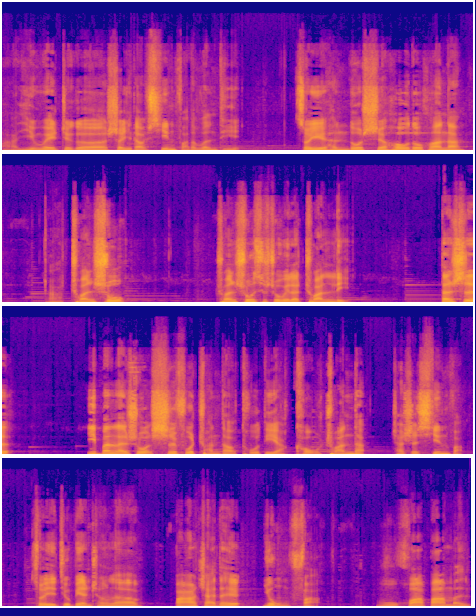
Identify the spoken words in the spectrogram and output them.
啊，因为这个涉及到心法的问题，所以很多时候的话呢，啊，传输，传输就是为了传理，但是，一般来说，师傅传到徒弟啊，口传的才是心法，所以就变成了八宅的用法五花八门，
